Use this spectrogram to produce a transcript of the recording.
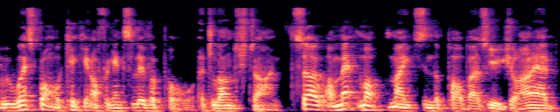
West Brom were kicking off against Liverpool at lunchtime. So I met my mates in the pub as usual. I had,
